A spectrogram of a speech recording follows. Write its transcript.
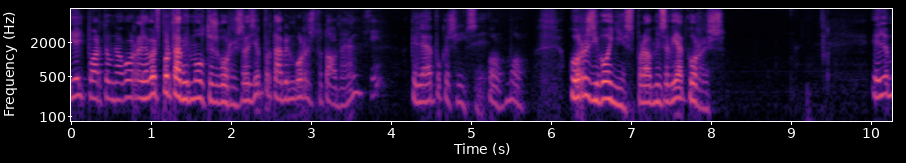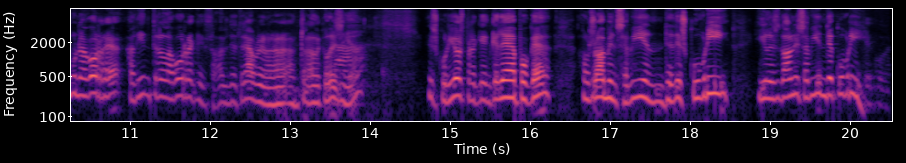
i ell porta una gorra, llavors portaven moltes gorres, la gent portaven gorres tothom, eh? Sí? aquella època sí, Sí. molt, molt. Gorres i bonyes, però més aviat gorres. Ell amb una gorra, a dintre la gorra, que se l'han de treure a entrar a l'església, és curiós perquè en aquella època els homes s'havien de descobrir i les dones s'havien de cobrir. Que cobrir.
